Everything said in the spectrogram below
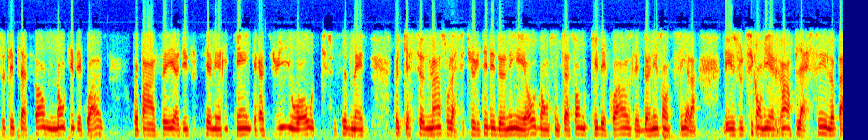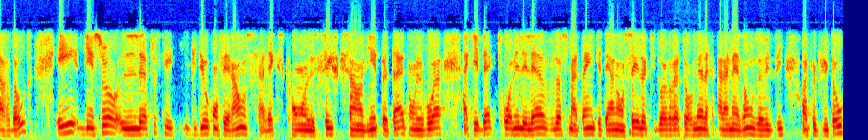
toutes les plateformes non québécoises peut penser à des outils américains gratuits ou autres qui suscitent peu de questionnement sur la sécurité des données et autres. Donc, c'est une plateforme québécoise. Les données sont ici. Alors, des outils qu'on vient remplacer là, par d'autres. Et bien sûr, le, tout ce qui est vidéoconférence avec ce qu'on sait, ce qui s'en vient peut-être. On le voit à Québec, 3000 élèves là, ce matin qui étaient annoncés là, qui doivent retourner à la, maison, vous avez dit un peu plus tôt.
